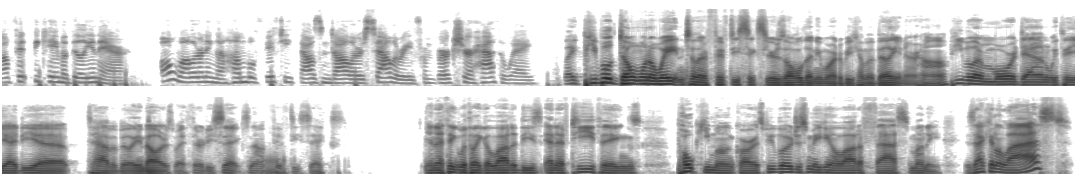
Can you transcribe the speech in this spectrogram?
56 years old, Buffett became a billionaire, all while earning a humble $50,000 salary from Berkshire Hathaway. Like people don't want to wait until they're 56 years old anymore to become a billionaire, huh? People are more down with the idea to have a billion dollars by 36, not 56. And I think with like a lot of these NFT things, Pokemon cards, people are just making a lot of fast money. Is that going to last?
